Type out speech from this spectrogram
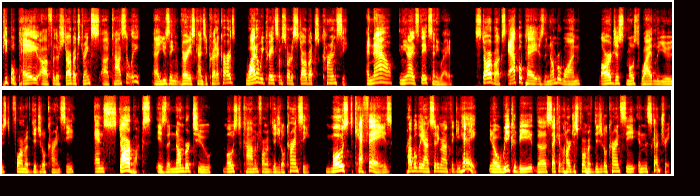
people pay uh, for their Starbucks drinks uh, constantly uh, using various kinds of credit cards. Why don't we create some sort of Starbucks currency? And now, in the United States anyway, Starbucks, Apple Pay is the number one largest, most widely used form of digital currency. And Starbucks is the number two most common form of digital currency most cafes probably aren't sitting around thinking, hey, you know, we could be the second largest form of digital currency in this country.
